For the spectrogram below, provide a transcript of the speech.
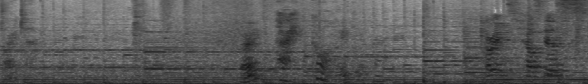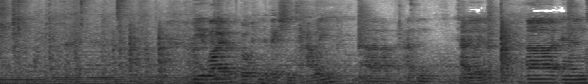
Sorry, Jack. All right. All right, cool. Thank you. All right, house guests. The live vote innovation eviction tally uh, has been tabulated, uh, and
